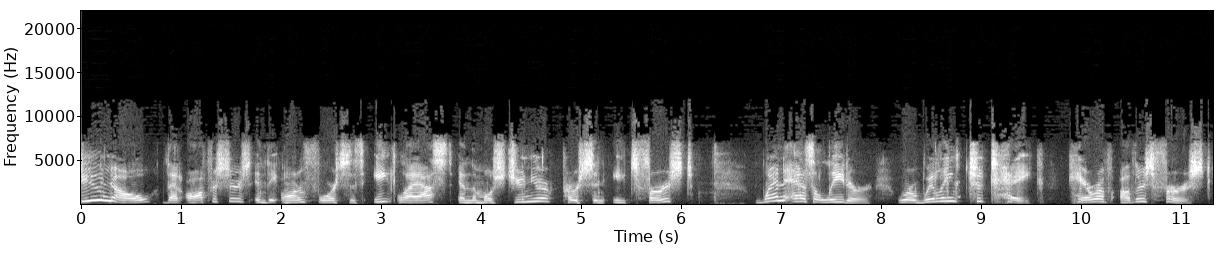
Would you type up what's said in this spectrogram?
Do you know that officers in the armed forces eat last and the most junior person eats first? When, as a leader, we're willing to take care of others first,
